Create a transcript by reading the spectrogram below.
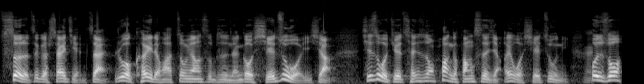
设了这个筛检站。如果可以的话，中央是不是能够协助我一下？其实我觉得陈世忠换个方式来讲，哎，我协助你，或者说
